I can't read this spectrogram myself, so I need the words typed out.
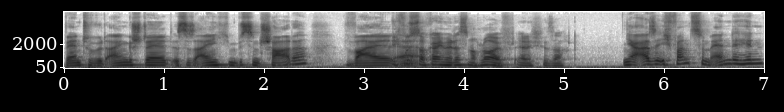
Bento wird eingestellt. Ist es eigentlich ein bisschen schade, weil. Ich äh, wusste auch gar nicht mehr, dass es noch läuft, ehrlich gesagt. Ja, also ich fand zum Ende hin,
